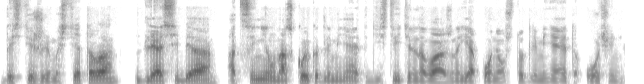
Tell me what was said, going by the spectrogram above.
достижимость этого для себя, оценил, насколько для меня это действительно важно. Я понял, что для меня это очень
